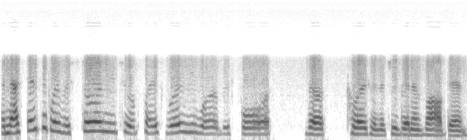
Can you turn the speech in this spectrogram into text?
and that's basically restoring you to a place where you were before the collision that you've been involved in.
